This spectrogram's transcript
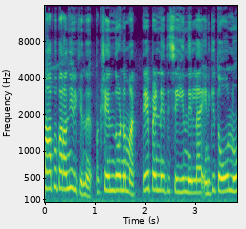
മാപ്പ് പറഞ്ഞിരിക്കുന്നത്. പക്ഷെ എന്തുകൊണ്ട് മറ്റേ പെണ്ണ് ഇത് ചെയ്യുന്നില്ല? എനിക്ക് തോന്നുന്നു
